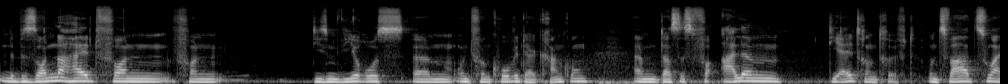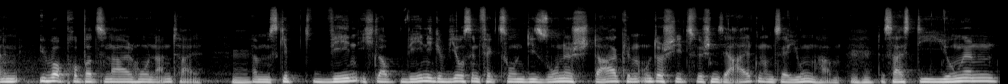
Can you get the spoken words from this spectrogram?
eine Besonderheit von, von diesem Virus ähm, und von Covid-Erkrankung, ähm, dass es vor allem die Älteren trifft. Und zwar zu einem überproportional hohen Anteil. Mhm. Ähm, es gibt wen, ich glaube, wenige Virusinfektionen, die so einen starken Unterschied zwischen sehr alten und sehr jungen haben. Mhm. Das heißt, die Jungen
